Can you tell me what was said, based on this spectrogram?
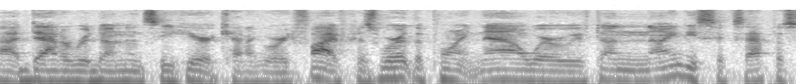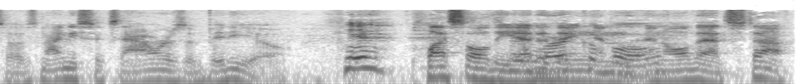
uh, data redundancy here at Category 5 because we're at the point now where we've done 96 episodes, 96 hours of video, Yeah. plus all the It's editing and, and all that stuff.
